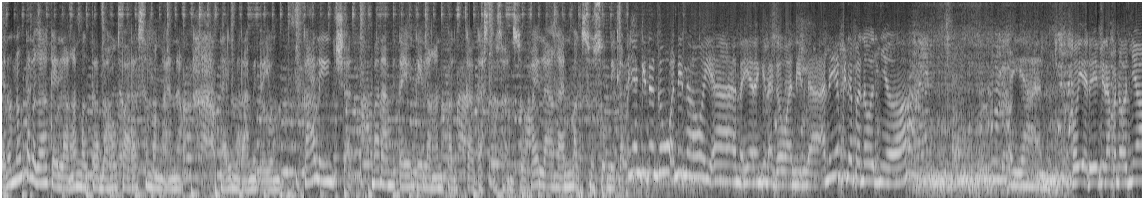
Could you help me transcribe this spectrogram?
ganun lang talaga kailangan magtrabaho para sa mga anak. Dahil marami tayong college at marami tayong kailangan pagkagastusan. So, kailangan magsusumikap. Ayan ginagawa nila. O, ayan. Ayan ang ginagawa nila. Ano yung pinapanood nyo? Ayan. Hoy, ano yung pinapanood nyo?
